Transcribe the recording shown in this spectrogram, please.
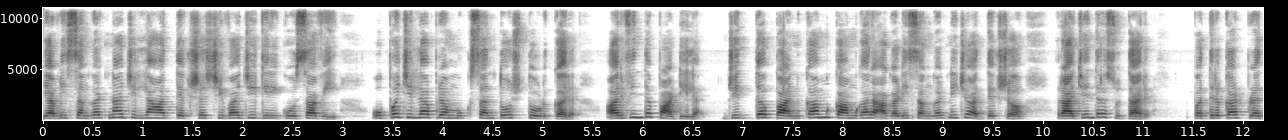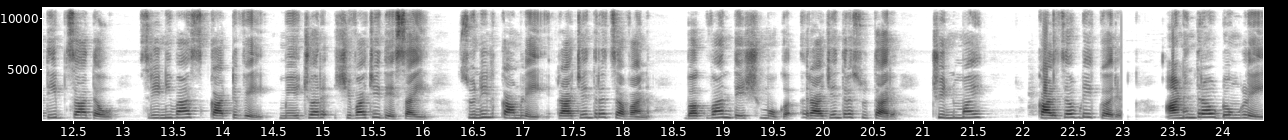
यावेळी संघटना जिल्हा अध्यक्ष शिवाजी गिरी गोसावी उपजिल्हा प्रमुख संतोष तोडकर अरविंद पाटील जिद्द बांधकाम कामगार आघाडी संघटनेचे अध्यक्ष राजेंद्र सुतार पत्रकार प्रदीप जाधव श्रीनिवास काटवे मेजर शिवाजी देसाई सुनील कांबळे राजेंद्र चव्हाण भगवान देशमुख राजेंद्र सुतार चिन्मय काळजवडेकर आनंदराव डोंगळे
